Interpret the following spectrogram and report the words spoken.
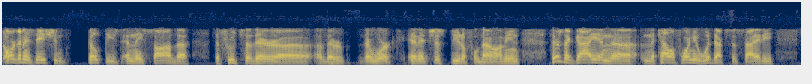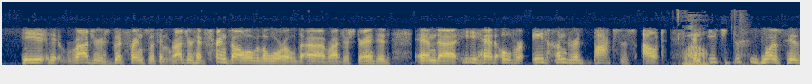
organization built these and they saw the the fruits of their uh, of their their work, and it's just beautiful now. I mean, there's a guy in uh, in the California Wood Duck Society. He, Roger is good friends with him. Roger had friends all over the world. Uh, Roger Stranded, and uh, he had over 800 boxes out. Wow. And each this was his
